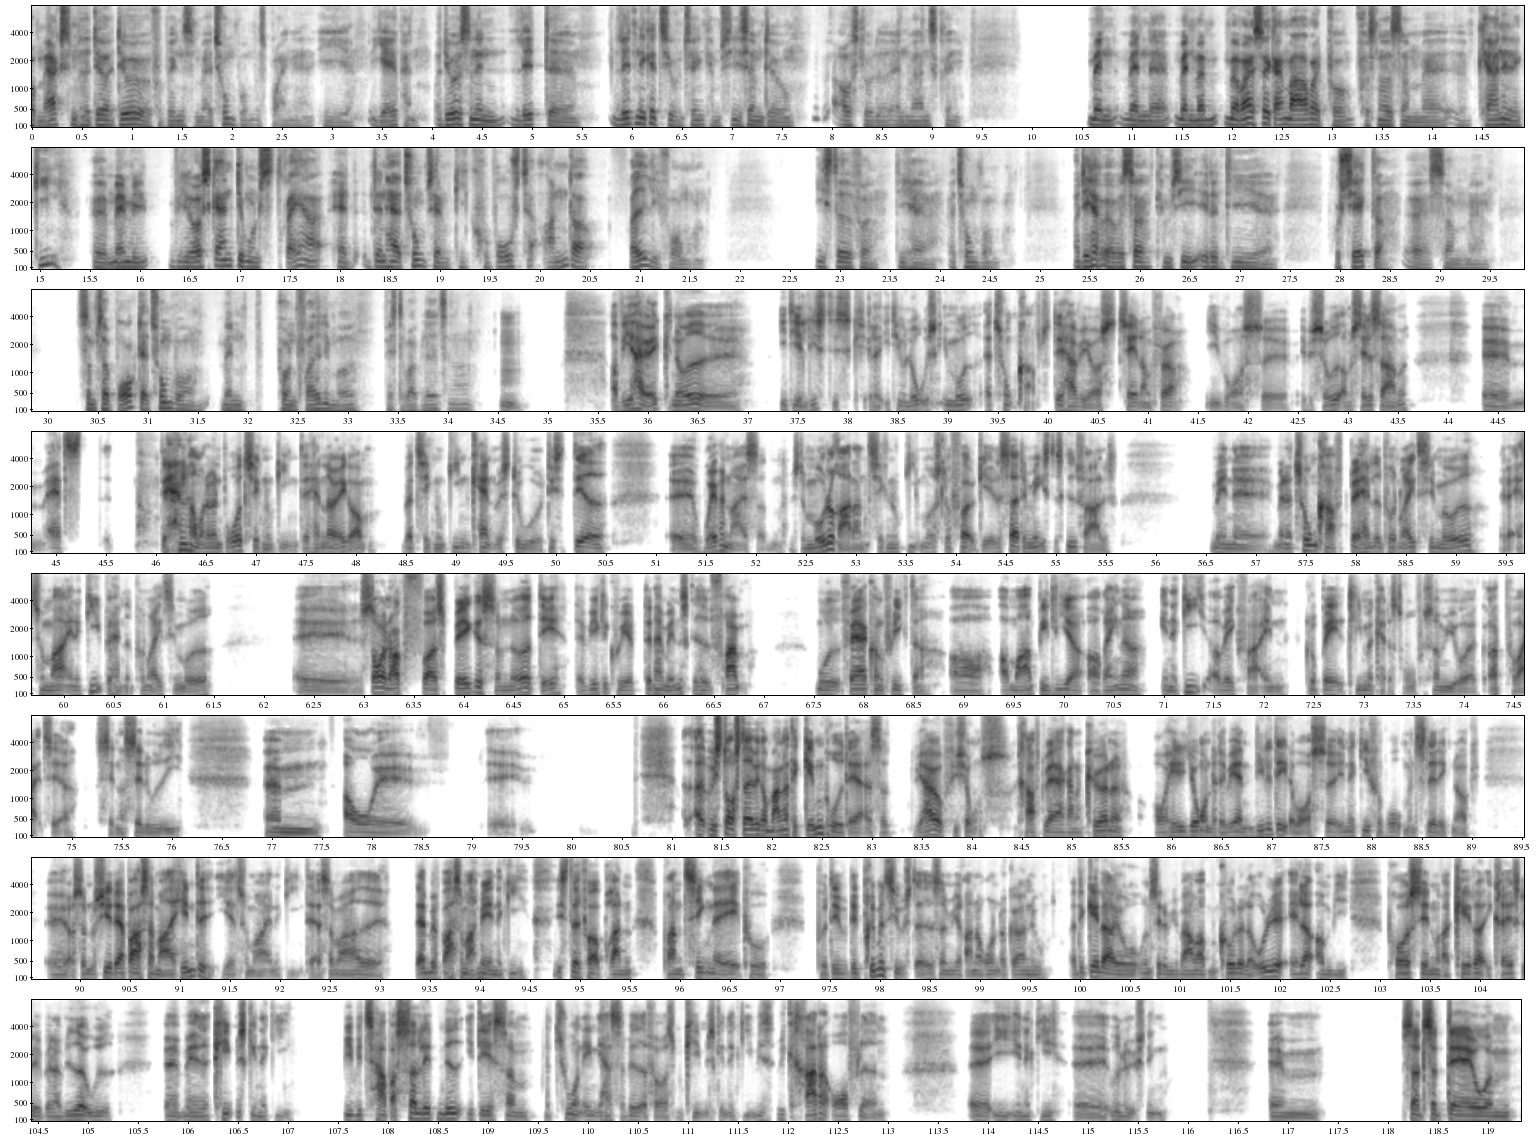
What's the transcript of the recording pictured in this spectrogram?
opmærksomhed, det var, det var jo i forbindelse med atombombesprængninger i, i Japan. Og det var sådan en lidt, øh, lidt negativ ting, kan man sige, som det jo afsluttede 2. verdenskrig. Men, men, øh, men man, man var jo så i gang med at arbejde på, på sådan noget som øh, kerneenergi, øh, man vi ville også gerne demonstrere, at den her atomteknologi kunne bruges til andre fredelige formål, i stedet for de her atombomber. Og det her var så, kan man sige, et af de øh, projekter, øh, som, øh, som så brugte atomvåben, men på en fredelig måde, hvis det var blevet til noget. Mm. Og vi har jo ikke noget øh, idealistisk eller ideologisk imod atomkraft. Det har vi også talt om før i vores øh, episode om selvsamme. Øh, at det handler om, at man bruger teknologien. Det handler jo ikke om, hvad teknologien kan, hvis du decideret øh, weaponizer den. Hvis du målretter en teknologi mod at slå folk ihjel, så er det mest skide farligt. Men, øh, men atomkraft behandlet på den rigtige måde, eller atomar energi behandlet på den rigtige måde, øh, står nok for os begge som noget af det, der virkelig kunne hjælpe den her menneskehed frem mod færre konflikter og, og meget billigere og renere energi og væk fra en global klimakatastrofe, som jo er godt på vej til at sende os selv ud i. Øhm, og øh, øh, vi står stadigvæk og mangler det gennembrud der. Altså, vi har jo fusionskraftværkerne kørende over hele jorden, der leverer en lille del af vores øh, energiforbrug, men slet ikke nok. Øh, og som du siger, der er bare så meget at hente i atomar energi. Der er så meget, øh, der er bare så meget mere energi, i stedet for at brænde, brænde tingene af på, på det, det primitive sted, som vi render rundt og gør nu. Og det gælder jo, uanset om vi varmer op med kul eller olie, eller om vi prøver at sende raketter i kredsløb eller videre ud øh, med kemisk energi. Vi, vi tapper så lidt ned i det, som naturen egentlig har serveret for os med kemisk energi. Vi, vi kratter overfladen øh, i energiudløsningen. Øh, øhm, så, så det er jo, øhm,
